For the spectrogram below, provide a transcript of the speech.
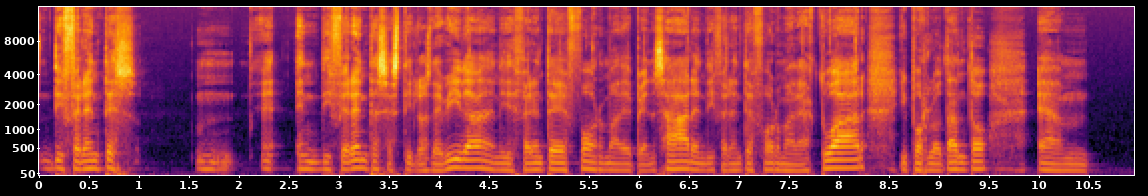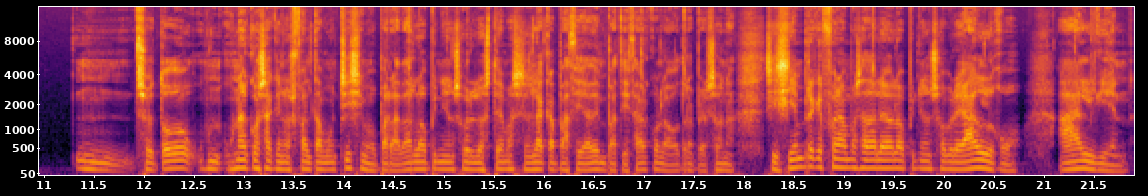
diferentes mm, e, en diferentes estilos de vida, en diferente forma de pensar, en diferente forma de actuar y por lo tanto em, Mm, sobre todo una cosa que nos falta muchísimo para dar la opinión sobre los temas es la capacidad de empatizar con la otra persona. Si siempre que fuéramos a darle la opinión sobre algo a alguien,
